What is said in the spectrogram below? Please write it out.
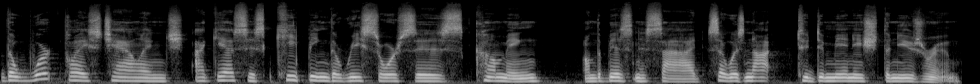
The workplace challenge, I guess, is keeping the resources coming on the business side so as not to diminish the newsroom.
